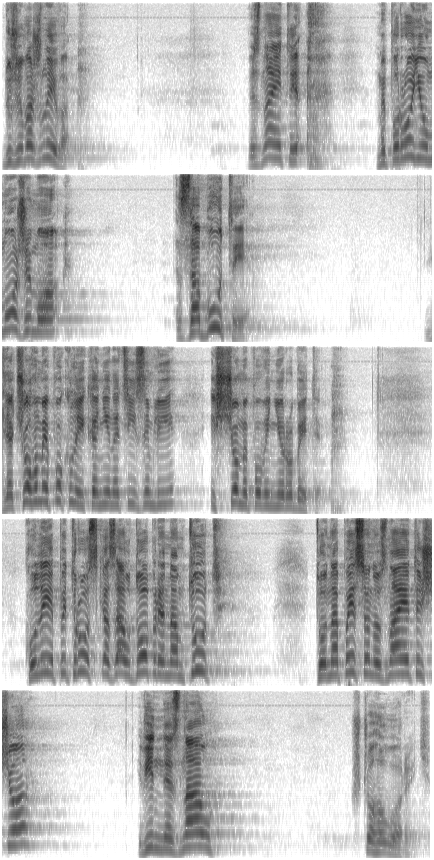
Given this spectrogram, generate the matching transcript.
дуже важлива. Ви знаєте, ми порою можемо забути, для чого ми покликані на цій землі і що ми повинні робити. Коли Петро сказав, добре нам тут, то написано, знаєте що? Він не знав, що говорить.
